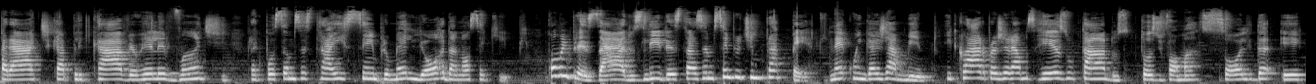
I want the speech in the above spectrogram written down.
prática, aplicável, relevante, para que possamos extrair sempre o melhor da nossa equipe. Como empresários, líderes, trazemos sempre o time para perto, né, com engajamento e claro, para gerarmos resultados, todos de forma sólida e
